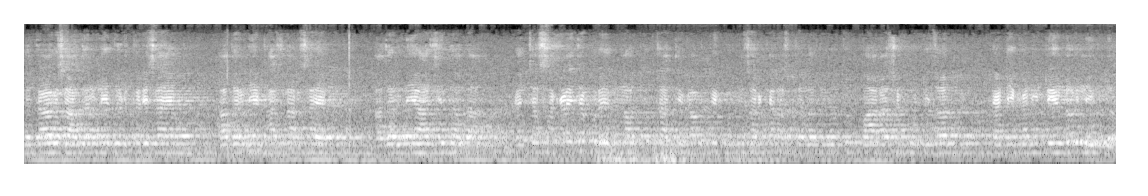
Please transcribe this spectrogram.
तर त्यावेळेस आदरणीय गडकरी साहेब आदरणीय खासदार साहेब आदरणीय आजीदादा यांच्या सगळ्याच्या प्रयत्नातून जातेगाव टेकूनसारख्या रस्त्याला जवळजवळ बाराशे कोटीचं त्या ठिकाणी टेंडर निघलं.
